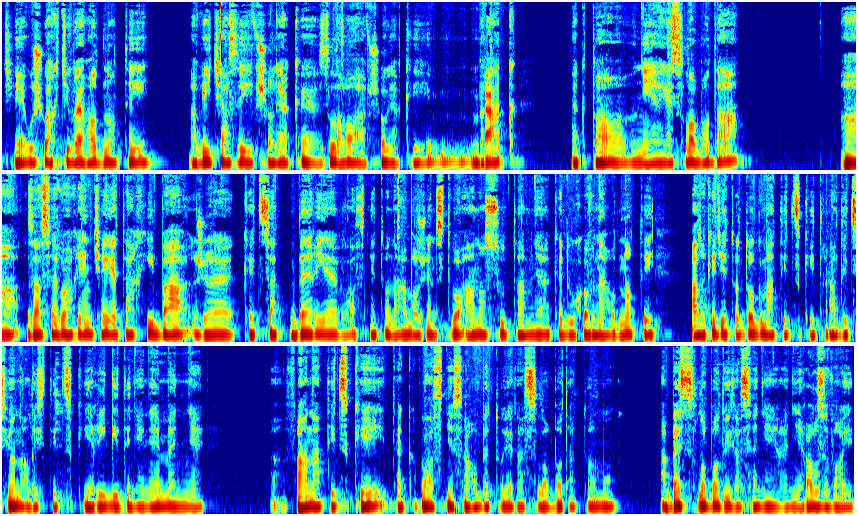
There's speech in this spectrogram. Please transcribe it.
tie ušvachtivé hodnoty a výťazí všelijaké zlo a všelijaký brak, tak to nie je sloboda. A zase v Oriente je tá chyba, že keď sa berie vlastne to náboženstvo, áno, sú tam nejaké duchovné hodnoty, ale keď je to dogmaticky, tradicionalisticky, rigidne, nemenne, e, fanaticky, tak vlastne sa obetuje tá sloboda tomu. A bez slobody zase nie je ani rozvoj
